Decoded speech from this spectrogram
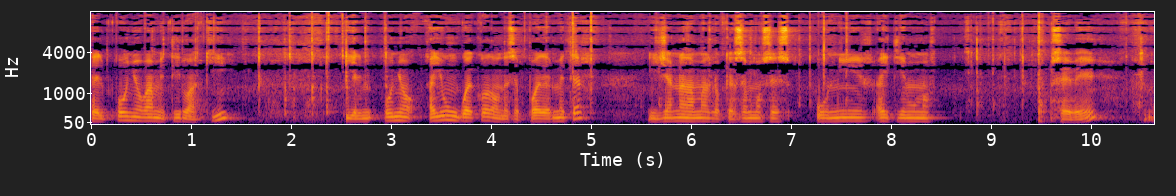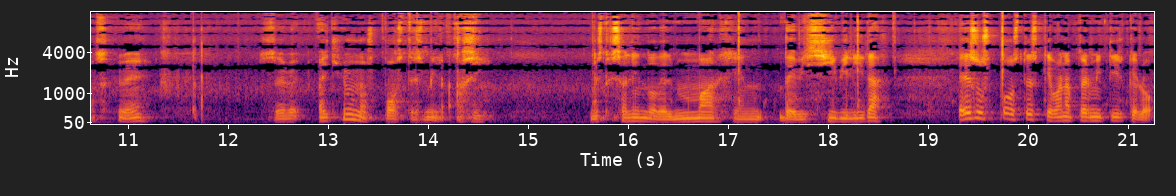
El puño va metido aquí. Y el puño hay un hueco donde se puede meter. Y ya nada más lo que hacemos es unir. Ahí tiene unos se ve no se ve. Ahí tiene unos postes, mira, así. Me estoy saliendo del margen de visibilidad. Esos postes que van a permitir que lo,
